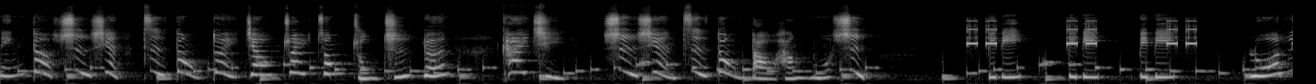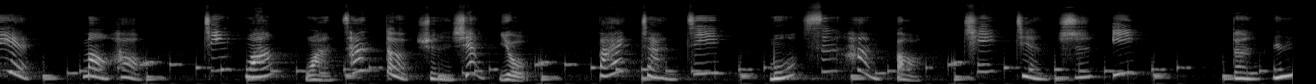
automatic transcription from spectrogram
您的视线自动对焦追踪主持人，开启视线自动导航模式。哔哔哔哔哔哔，冒号，今晚晚餐的选项有白斩鸡。摩斯汉堡七减十一等于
